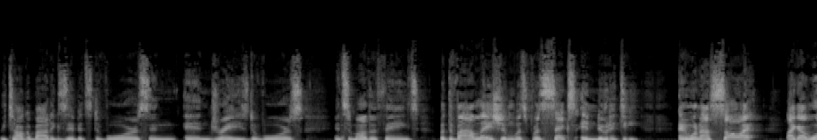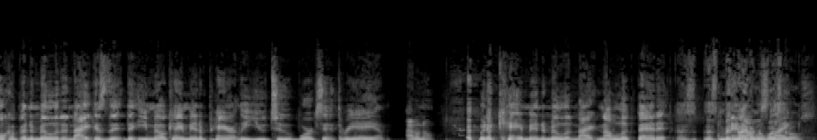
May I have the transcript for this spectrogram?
We talk about Xzibit's divorce and, and Dre's divorce and some other things, but the violation was for sex and nudity. And when I saw it, like I woke up in the middle of the night because the, the email came in. Apparently YouTube works at 3 a.m. I don't know, but it came in the middle of the night and I looked at it. It's, it's midnight on the West like- Coast.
